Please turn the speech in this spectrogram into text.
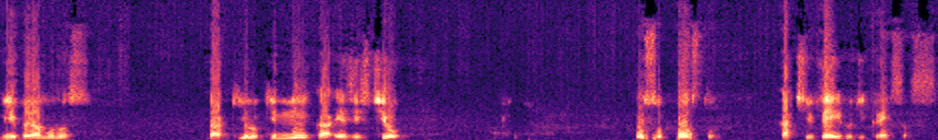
livramos-nos daquilo que nunca existiu, o suposto cativeiro de crenças.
